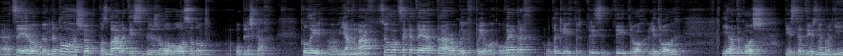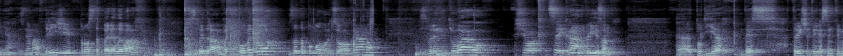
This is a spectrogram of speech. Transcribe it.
Е, Це я роблю для того, щоб позбавитись дріжджового осаду у пляшках. Коли е, я не мав цього ЦКТ та робив пиво у ведрах, у таких 33-літрових, я також після тижня бродіння знімав дріжджі, просто переливав з ведра у ведро за допомогою цього крану. Зверніть увагу, що цей кран врізан. Е, Тут є десь 3-4 см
